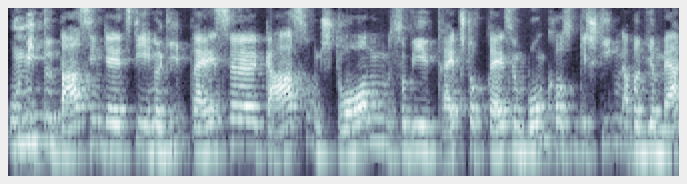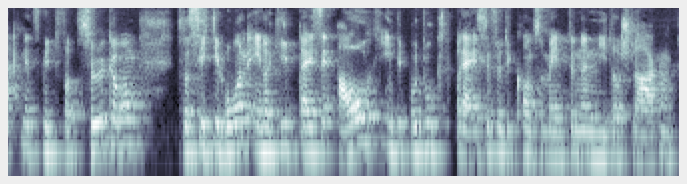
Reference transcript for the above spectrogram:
Unmittelbar sind ja jetzt die Energiepreise, Gas und Strom sowie Treibstoffpreise und Wohnkosten gestiegen, aber wir merken jetzt mit Verzögerung, dass sich die hohen Energiepreise auch in die Produktpreise für die Konsumentinnen niederschlagen.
